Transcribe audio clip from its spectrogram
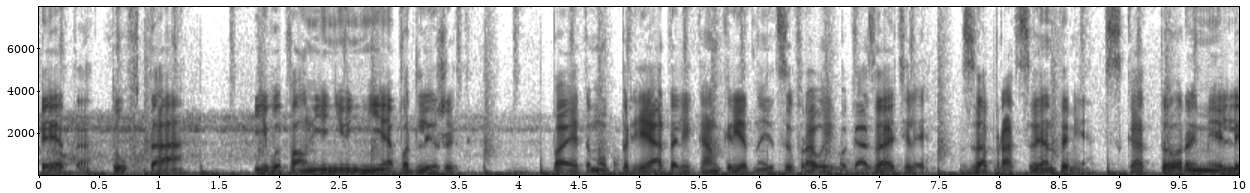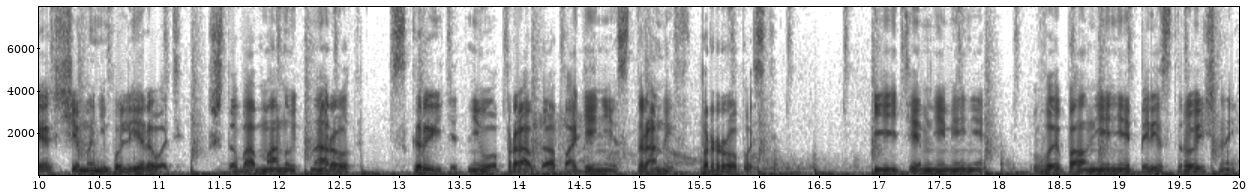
это туфта и выполнению не подлежит. Поэтому прятали конкретные цифровые показатели за процентами, с которыми легче манипулировать, чтобы обмануть народ, скрыть от него правду о падении страны в пропасть. И тем не менее, выполнение перестроечной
